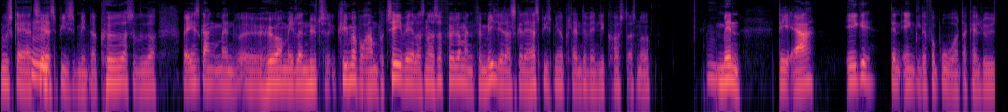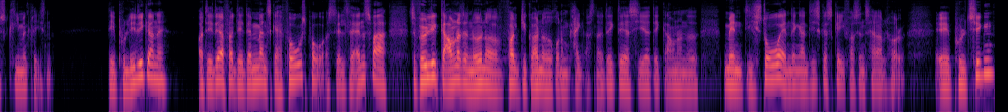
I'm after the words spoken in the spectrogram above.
Nu skal jeg til mm. at spise mindre kød og så videre. Hver eneste gang man øh, hører om et eller andet nyt klimaprogram på tv eller sådan noget, så følger man en familie, der skal lære at spise mere plantevenlig kost og sådan noget. Mm. Men det er ikke den enkelte forbruger, der kan løse klimakrisen. Det er politikerne, og det er derfor, det er dem, man skal have fokus på og stille til ansvar. Selvfølgelig gavner det noget, når folk de gør noget rundt omkring og sådan noget. Det er ikke det, jeg siger, det gavner noget. Men de store ændringer, de skal ske fra centralt hold. Øh, politikken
